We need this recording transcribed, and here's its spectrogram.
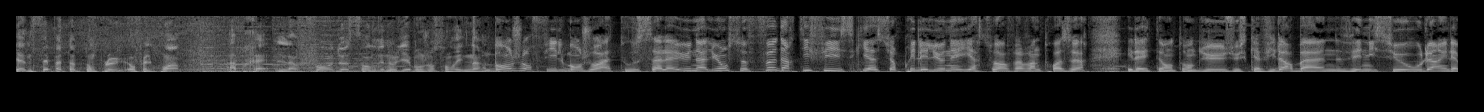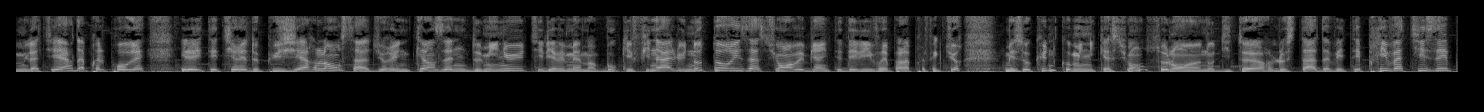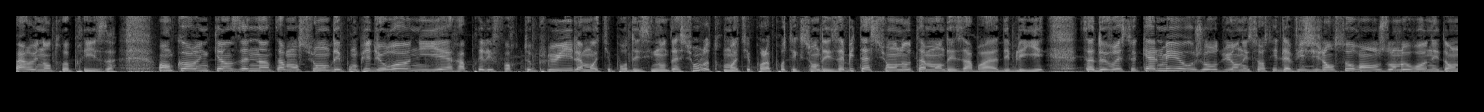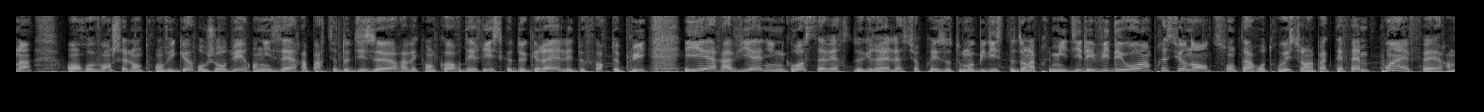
C'est pas top non plus. On fait le point après l'info de Sandrine Ollier. Bonjour Sandrine. Bonjour Phil, bonjour à tous. À la une à Lyon, ce feu d'artifice qui a surpris les Lyonnais hier soir vers 23h. Il a été entendu jusqu'à Villeurbanne, Vénissieux, Oulin et la Mulatière. D'après le progrès, il a été tiré depuis Gerland. Ça a duré une quinzaine de minutes. Il y avait même un bouquet final. Une autorisation avait bien été délivrée par la préfecture, mais aucune communication. Selon un auditeur, le stade avait été privatisé par une entreprise. Encore une quinzaine d'interventions des pompiers du Rhône hier après les fortes pluies, la moitié pour des inondations, l'autre moitié pour la protection des habitations, notamment des arbres à déblayer. Ça devrait se calmer. Aujourd'hui, on est sorti de la vigilance orange dans le Rhône et dans l'Ain. En revanche, elle entre en vigueur aujourd'hui en Isère à partir de 10 heures avec encore des risques de grêle et de fortes pluies. Hier à Vienne, une grosse averse de grêle a surprise automobilistes dans l'après-midi. Les vidéos impressionnantes sont à retrouver sur impactfm.fr.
